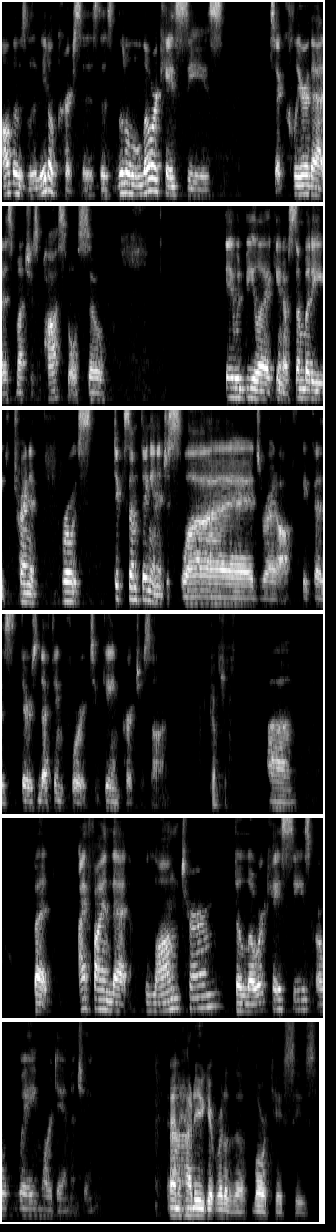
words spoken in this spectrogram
all those little curses, those little lowercase c's, to clear that as much as possible. So it would be like you know somebody trying to throw stick something and it just slides right off because there's nothing for it to gain purchase on. Gotcha. Um, but I find that long term, the lowercase c's are way more damaging. And how Um, do you get rid of the lowercase c's?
